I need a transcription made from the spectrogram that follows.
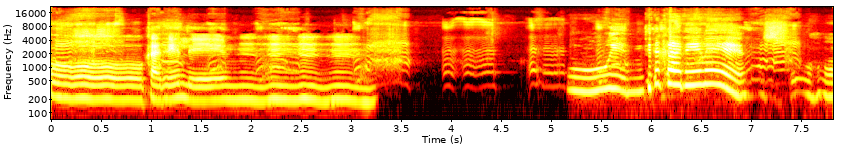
ഓ കരയല്ലേ. ഓ എന്തിനാ കരയണേ? ഓ.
